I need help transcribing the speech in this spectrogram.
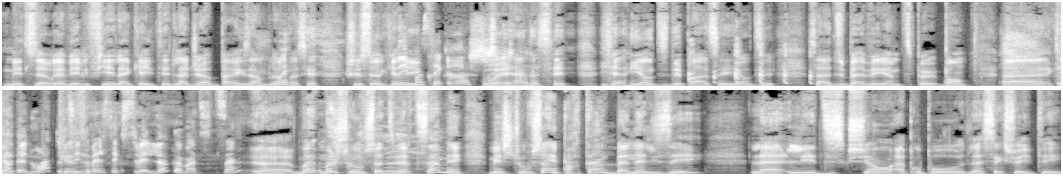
Mais, tu devrais vérifier la qualité de la job, par exemple, là, parce que je suis sûr qu'il y a Des des... fois, c'est croche. Oui, hein, ils ont dû dépasser, ils ont dû, ça a dû baver un petit peu. Bon, euh, Toi, Benoît, toutes ces nouvelles sexuelles-là, comment tu te sens? euh, moi, moi, je trouve ça divertissant, mais mais je trouve ça important de banaliser la, les discussions à propos de la sexualité,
